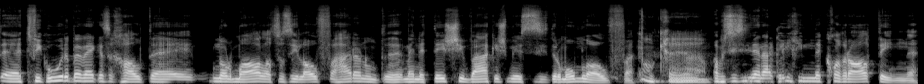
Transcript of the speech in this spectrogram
die, äh, die Figuren bewegen sich halt äh, normal, also sie laufen her und äh, wenn ein Tisch im Weg ist, müssen sie drum umlaufen. Okay, ja, ja. Aber sie sind dann auch gleich in einem Quadrat drin.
